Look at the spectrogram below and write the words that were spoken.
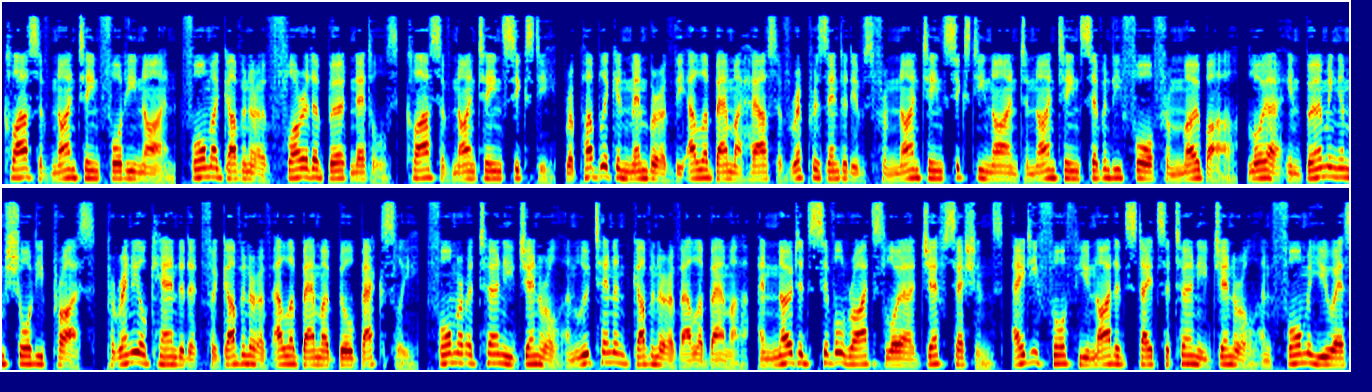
class of 1949 former Governor of Florida Bert Nettles class of 1960, Republican member of the Alabama House of Representatives from 1960 1969 to 1974 from Mobile, lawyer in Birmingham Shorty Price, perennial candidate for Governor of Alabama Bill Baxley, former Attorney General and Lieutenant Governor of Alabama, and noted civil rights lawyer Jeff Sessions, 84th United States Attorney General and former U.S.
